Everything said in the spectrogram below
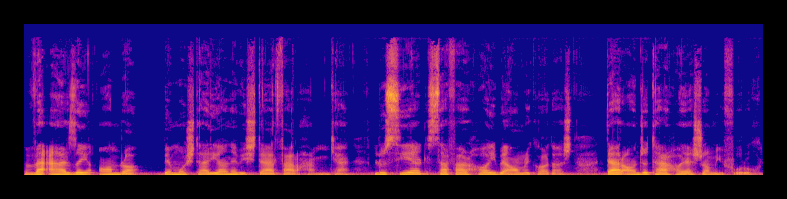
و عرضه آن را به مشتریان بیشتر فراهم می‌کرد. لوسیل سفرهایی به آمریکا داشت. در آنجا طرحهایش را میفروخت.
